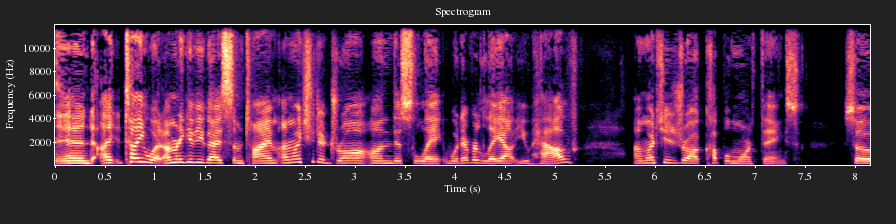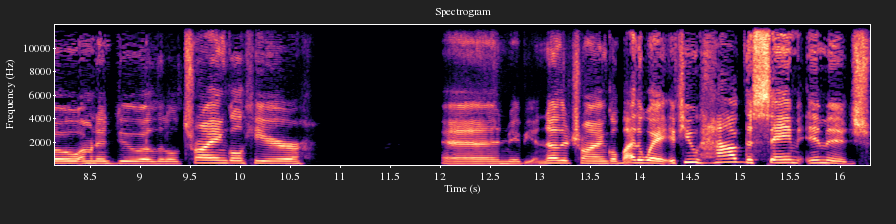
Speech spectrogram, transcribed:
And I tell you what, I'm going to give you guys some time. I want you to draw on this lay, whatever layout you have. I want you to draw a couple more things. So I'm going to do a little triangle here and maybe another triangle. By the way, if you have the same image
